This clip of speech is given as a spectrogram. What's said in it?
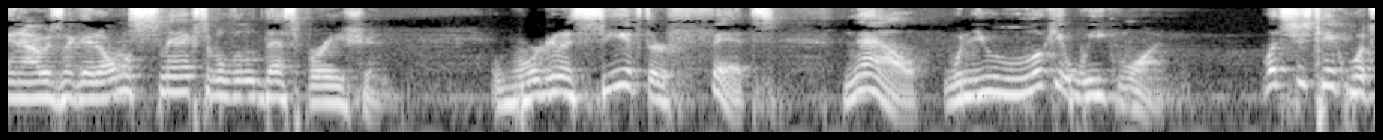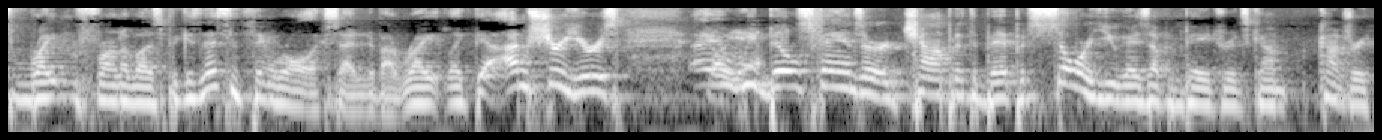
and I was like, it almost smacks of a little desperation. We're gonna see if they're fits. Now, when you look at week one, let's just take what's right in front of us because that's the thing we're all excited about, right? Like, I'm sure yours, uh, we Bills fans are chomping at the bit, but so are you guys up in Patriots com- country.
